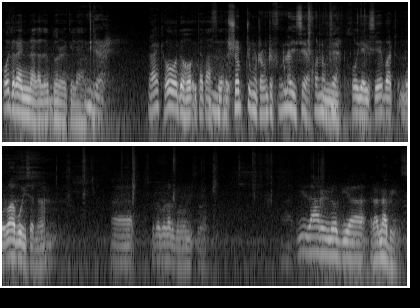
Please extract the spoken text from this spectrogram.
ওই ধরে নাগা ধরে কিলে রাইট হো দেখো এটা আছে সবটু মোটামুটি ফুল আইছে এখন হয়ে আইছে বাট বড় আব হইছে না বড় হইছে ই যা। রইল গিয়া রানা বিনস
